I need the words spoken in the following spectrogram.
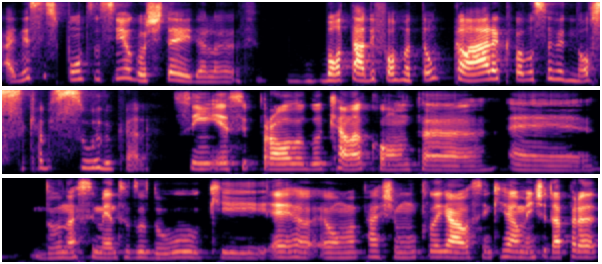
Aí nesses pontos, assim, eu gostei dela botar de forma tão clara que pra você ver, nossa, que absurdo, cara. Sim, esse prólogo que ela conta é, do nascimento do Duque é, é uma parte muito legal, assim, que realmente dá pra.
